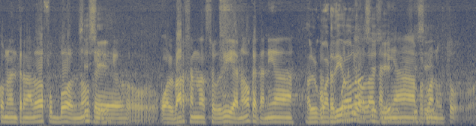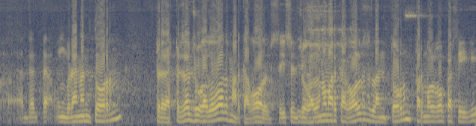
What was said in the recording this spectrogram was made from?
com l'entrenador de futbol, no? Sí, sí. Que, o, o el Barça en el seu dia, no? Que tenia... El Pep Guardiola, sí, sí, tenia, sí, sí. Bueno, to, un gran entorn, però després el jugador ha de marcar gols. I si el jugador no marca gols, l'entorn, per molt bo que sigui,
